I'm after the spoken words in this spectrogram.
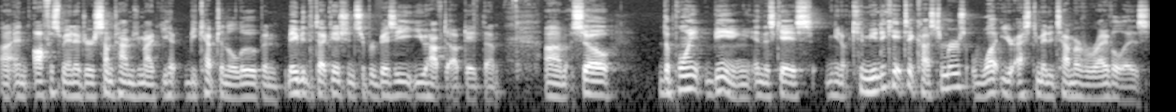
Uh, and office managers, sometimes you might be kept in the loop and maybe the technician's super busy, you have to update them. Um, so the point being, in this case, you know, communicate to customers what your estimated time of arrival is.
